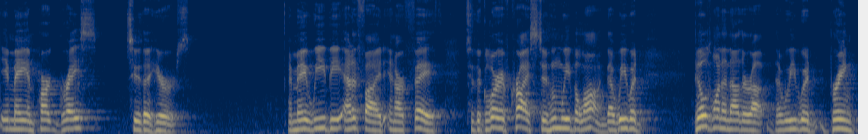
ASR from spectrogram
it may impart grace to the hearers. And may we be edified in our faith to the glory of Christ, to whom we belong, that we would build one another up, that we would bring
